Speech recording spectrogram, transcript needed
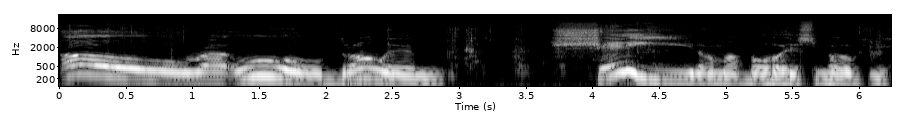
Oh, Raul throwing shade on my boy Smokey.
